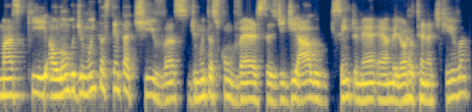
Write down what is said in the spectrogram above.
mas que ao longo de muitas tentativas, de muitas conversas, de diálogo, que sempre né, é a melhor alternativa,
